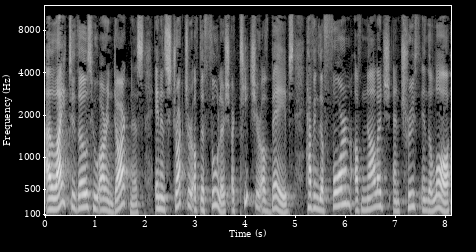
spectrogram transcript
a light to those who are in darkness, an instructor of the foolish, a teacher of babes, having the form of knowledge and truth in the law.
